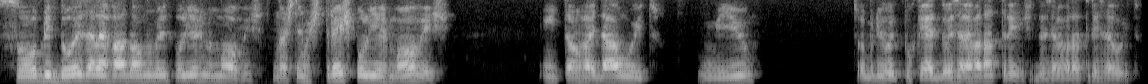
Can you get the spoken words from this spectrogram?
sobre 2 elevado ao número de polias móveis. Nós temos três polias móveis, então vai dar 8. 1000 sobre 8, porque é 2 elevado a 3. 2 elevado a 3 é 8. Ou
